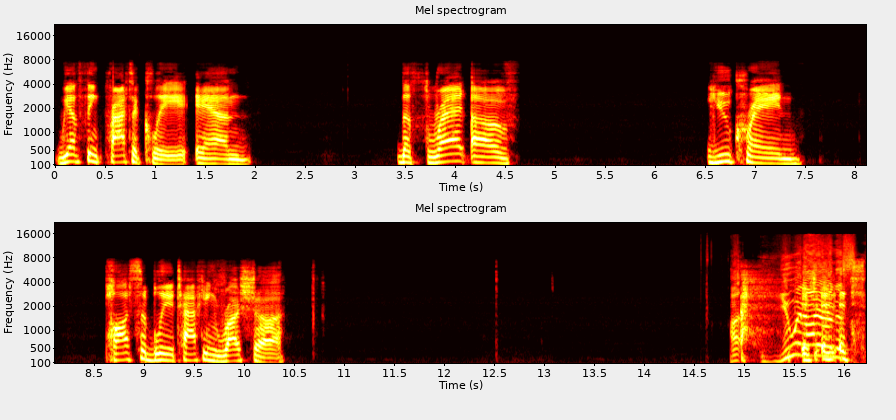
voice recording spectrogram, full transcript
we have to think practically, and the threat of Ukraine possibly attacking Russia. I, you and I are on the,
